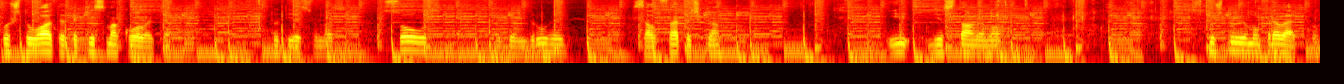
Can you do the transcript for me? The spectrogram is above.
Коштувати такі смаколики. Тут є у нас соус, один другий, салфеточка. І дістанемо, скуштуємо креветку.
